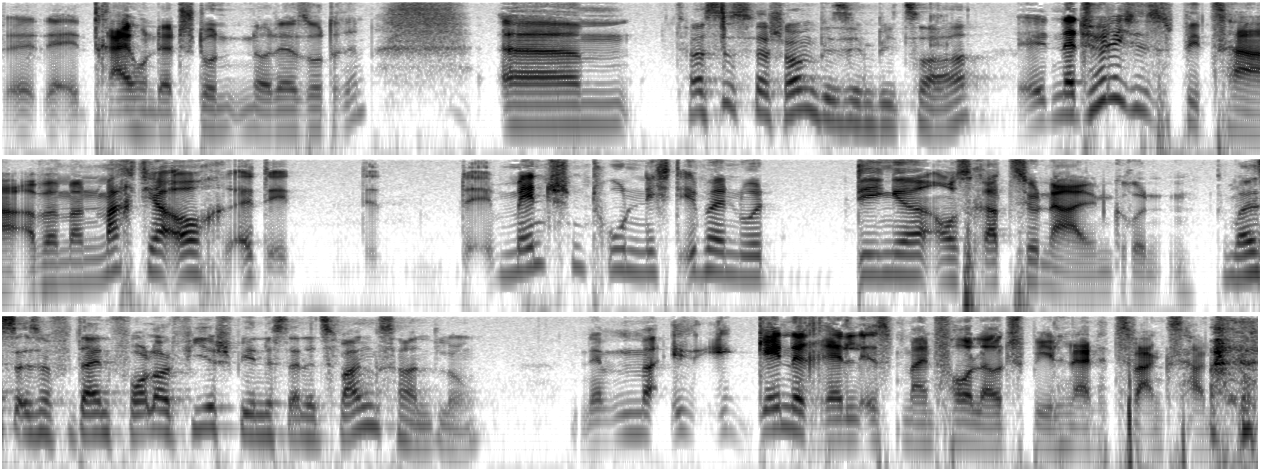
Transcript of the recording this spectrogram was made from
äh, 300 Stunden oder so drin. Ähm, das ist ja schon ein bisschen bizarr. Äh, natürlich ist es bizarr, aber man macht ja auch. Äh, Menschen tun nicht immer nur Dinge aus rationalen Gründen. Du meinst also, für dein Fallout 4 Spielen ist eine Zwangshandlung? Ne, generell ist mein Fallout-Spielen eine Zwangshandlung.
